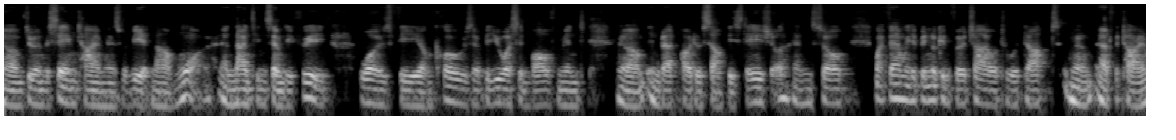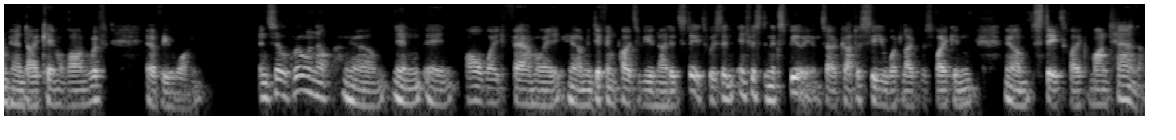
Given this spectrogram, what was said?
um, during the same time as the Vietnam War. In 1973 was the um, close of the US involvement um, in that part of Southeast Asia. And so my family had been looking for a child to adopt um, at the time, and I came along with everyone. And so growing up know, in an all-white family you know, in different parts of the United States was an interesting experience. I got to see what life was like in know, states like Montana,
